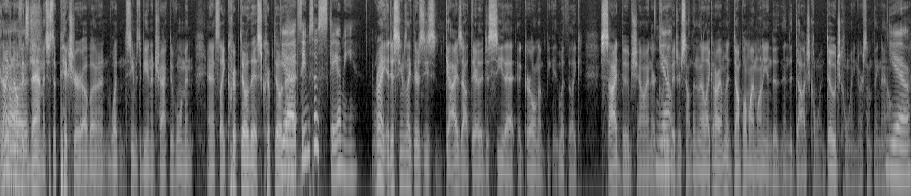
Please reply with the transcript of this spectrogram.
I don't even know if it's them. It's just a picture of a what seems to be an attractive woman, and it's like crypto this, crypto Yeah, that. Yeah, it seems so scammy. Right. It just seems like there's these guys out there that just see that a girl in a, with like side boob showing or cleavage or something. And they're like, all right, I'm going to dump all my money into into Dogecoin, Dogecoin or something now. Yeah,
